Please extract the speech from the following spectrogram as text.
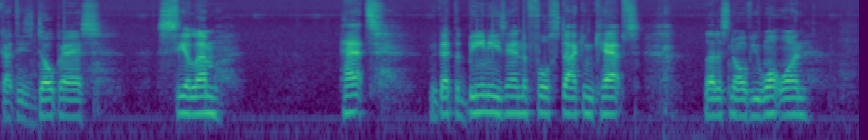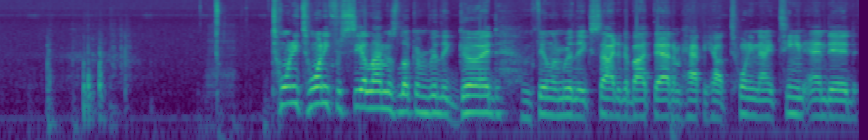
got these dope ass CLM hats. We got the beanies and the full stocking caps. Let us know if you want one. 2020 for CLM is looking really good. I'm feeling really excited about that. I'm happy how 2019 ended.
